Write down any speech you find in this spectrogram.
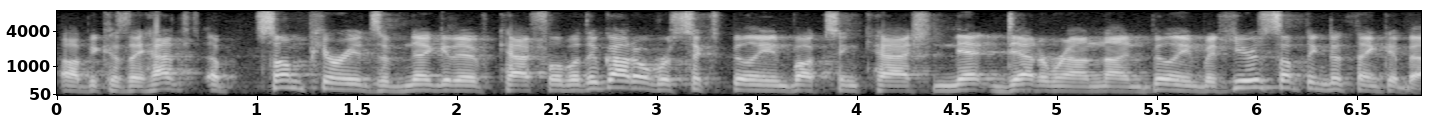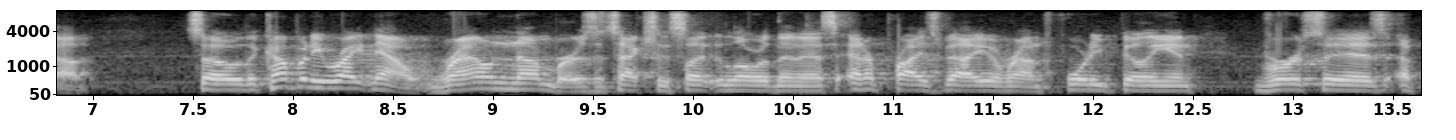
Uh, because they had uh, some periods of negative cash flow, but they've got over six billion bucks in cash, net debt around nine billion. But here's something to think about: so the company right now, round numbers, it's actually slightly lower than this. Enterprise value around 40 billion versus an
